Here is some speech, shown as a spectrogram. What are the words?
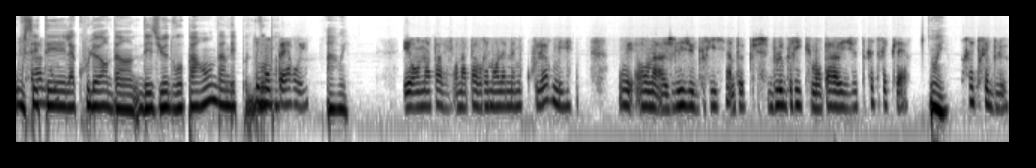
ou c'était la couleur d'un des yeux de vos parents, d'un des de, mon père, oui. Ah oui. Et on n'a pas on n'a pas vraiment la même couleur, mais oui, on a j'ai les yeux gris, un peu plus bleu gris que mon père avait les yeux très très clairs. Oui. Très très bleus.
